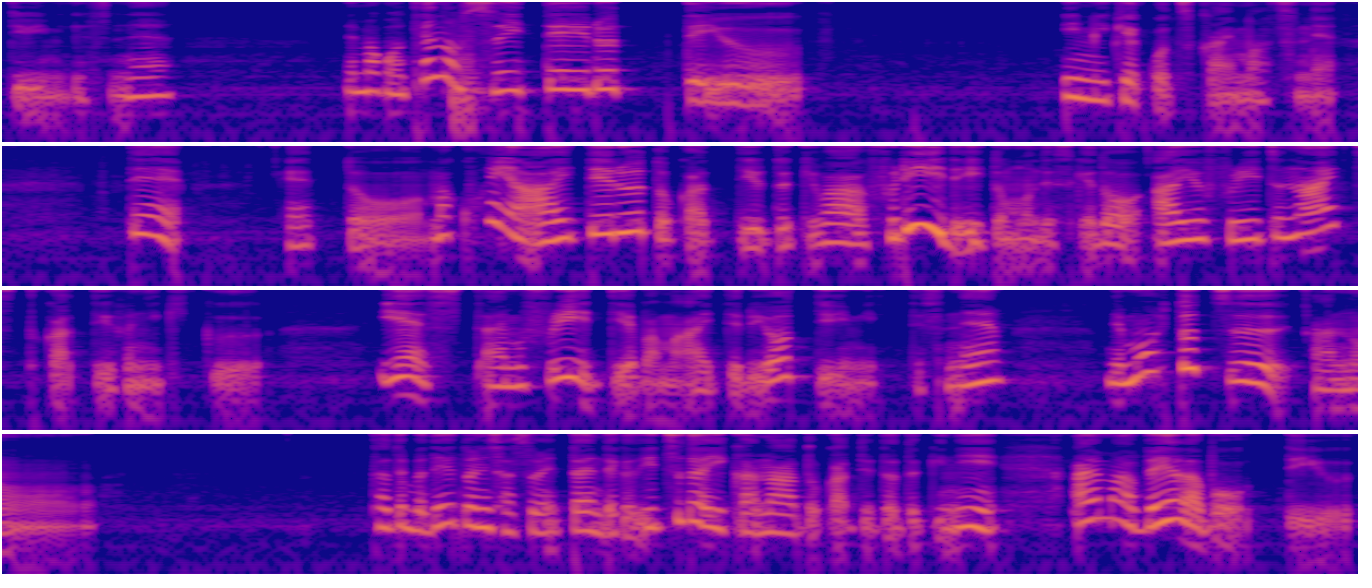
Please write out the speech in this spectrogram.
っていう意味ですね。で、まあ、この手の空いているってていう意味結構使いますね。で、えっと、まあ、今夜空いてるとかっていう時はフリーでいいと思うんですけど、Are you free tonight? とかっていうふうに聞く。Yes, I'm free って言えばまあ空いてるよっていう意味ですね。で、もう一つ、あの、例えばデートに誘いたいんだけど、いつがいいかなとかって言った時に、I'm available っていう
